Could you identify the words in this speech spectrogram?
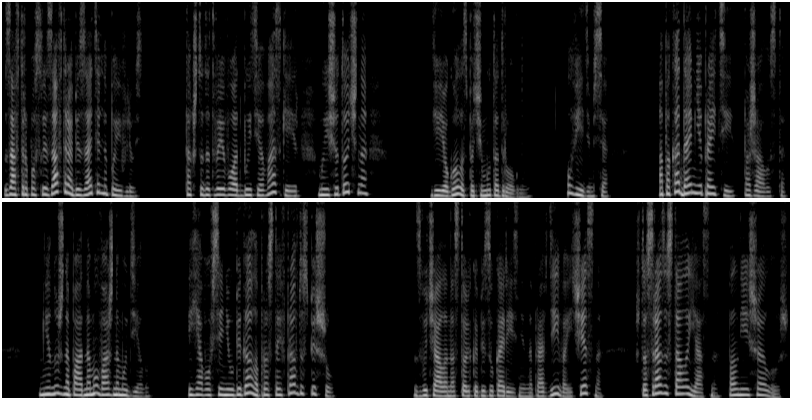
Завтра-послезавтра обязательно появлюсь. Так что до твоего отбытия в Асгейр мы еще точно...» Ее голос почему-то дрогнул. «Увидимся. А пока дай мне пройти, пожалуйста. Мне нужно по одному важному делу. И я вовсе не убегала, просто и вправду спешу». Звучало настолько безукоризненно, правдиво и честно, что сразу стало ясно — полнейшая ложь.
